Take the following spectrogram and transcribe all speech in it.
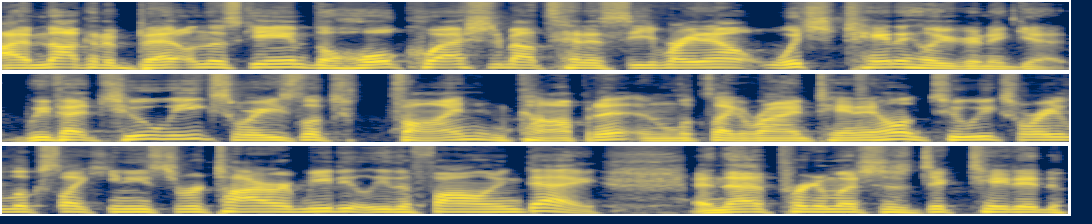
I'm not going to bet on this game. The whole question about Tennessee right now, which Tannehill you're going to get. We've had two weeks where he's looked fine and competent and looked like Ryan Tannehill, and two weeks where he looks like he needs to retire immediately the following day. And that pretty much has dictated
